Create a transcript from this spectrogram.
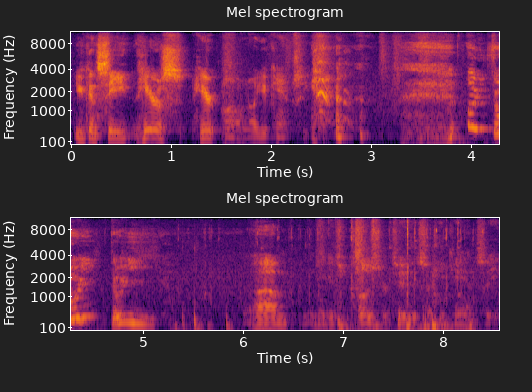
You can see, here's, here, oh no, you can't see. um, let me get you closer too so you can see.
